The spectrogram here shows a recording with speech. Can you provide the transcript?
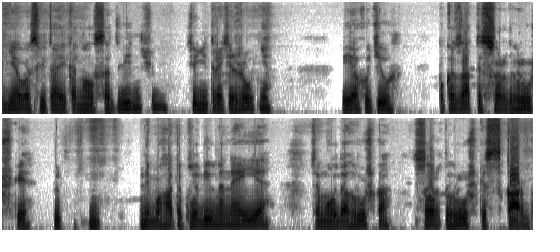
дня вас вітає канал Сад Вінниччини. Сьогодні 3 жовтня. І я хотів показати сорт грушки. Тут небагато плодів на неї є. Це молода грушка. Сорт грушки скарб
